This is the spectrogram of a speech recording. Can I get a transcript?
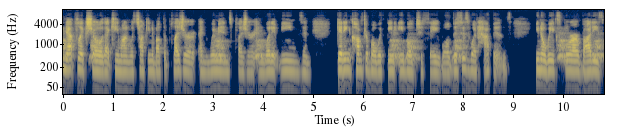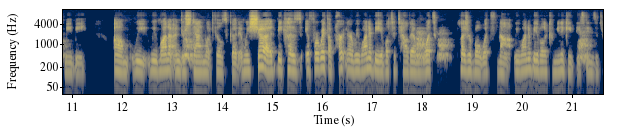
Netflix show that came on was talking about the pleasure and women's pleasure and what it means and getting comfortable with being able to say, well, this is what happens. You know, we explore our bodies maybe. Um, we we want to understand what feels good and we should because if we're with a partner, we want to be able to tell them what's pleasurable, what's not. We want to be able to communicate these things. It's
